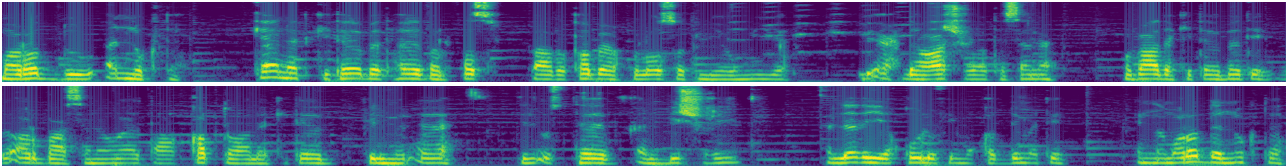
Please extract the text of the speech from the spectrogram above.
مرد النكتة. كانت كتابة هذا الفصل بعد طبع خلاصة اليومية بإحدى عشرة سنة وبعد كتابته بأربع سنوات عقبت على كتاب في المرآة. للأستاذ البشري الذي يقول في مقدمته إن مرد النكتة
